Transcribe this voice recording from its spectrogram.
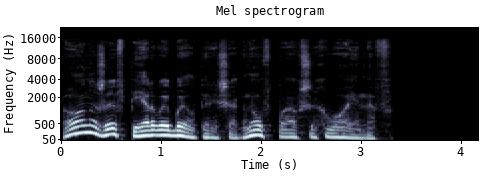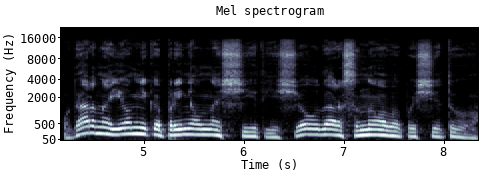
он уже в первый был, перешагнув павших воинов. Удар наемника принял на щит, еще удар снова по щиту.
